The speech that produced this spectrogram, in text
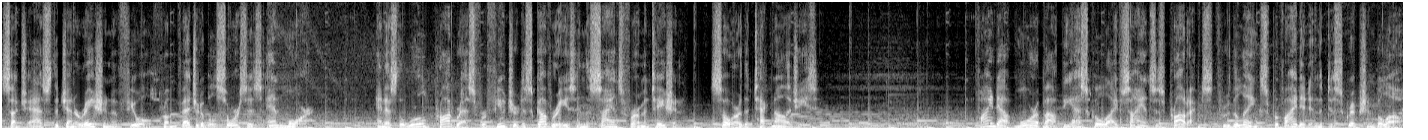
such as the generation of fuel from vegetable sources and more. And as the world progress for future discoveries in the science fermentation, so are the technologies. Find out more about the ESCO Life Sciences products through the links provided in the description below.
